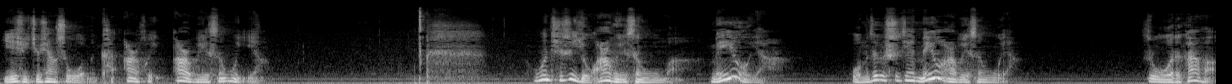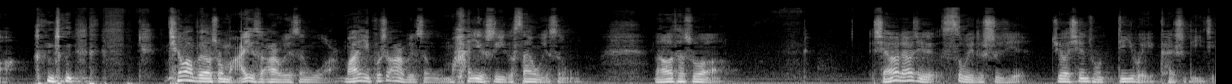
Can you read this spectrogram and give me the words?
也许就像是我们看二维二维生物一样，问题是有二维生物吗？没有呀，我们这个世界没有二维生物呀，是我的看法啊。千万不要说蚂蚁是二维生物啊，蚂蚁不是二维生物，蚂蚁是一个三维生物。然后他说，想要了解四维的世界，就要先从低维开始理解。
